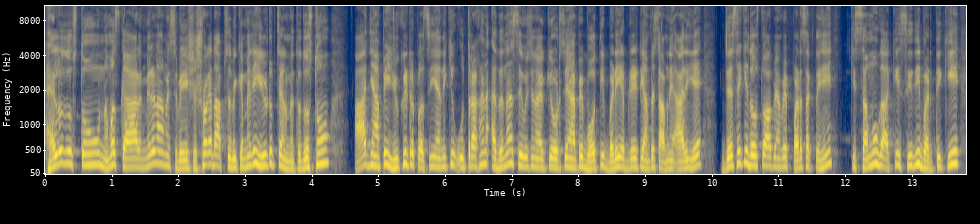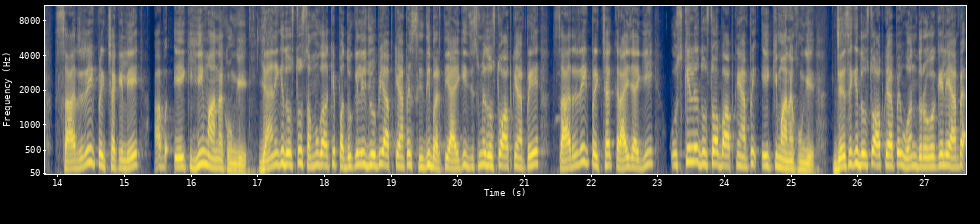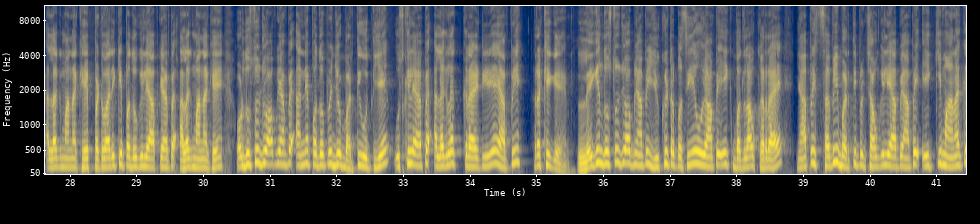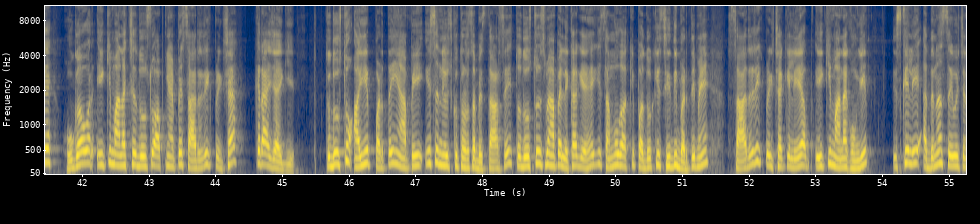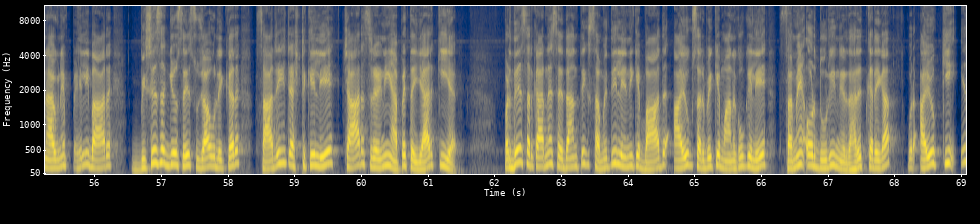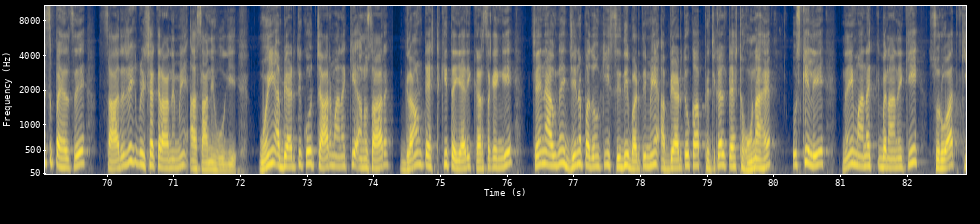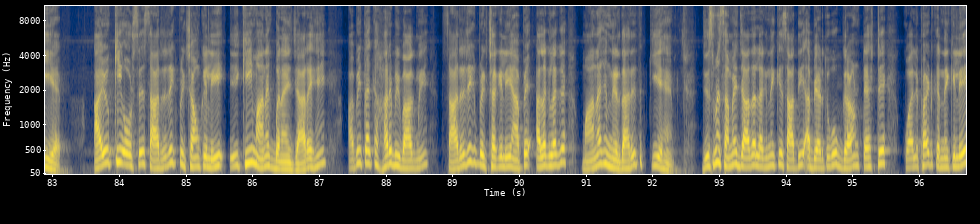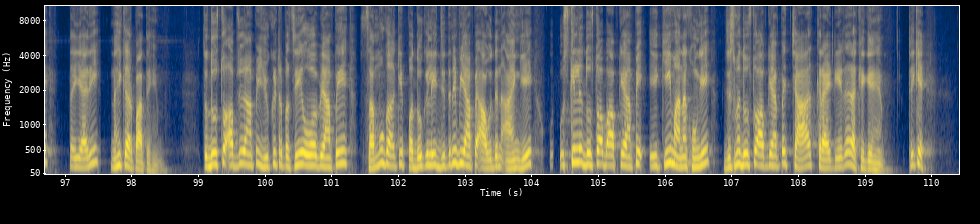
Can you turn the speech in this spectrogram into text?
Hello दोस्तों, नमस्कार। मेरा नाम है सुबेश, स्वागत आप सभी का मेरे यूट्यूब चैनल में। तो दोस्तों, आज यहाँ पे यूकी ट्रिपल सी यानी कि उत्तराखंड अदना सेवचन आयोग की ओर से यहाँ पे बहुत ही बड़ी अपडेट यहाँ पे सामने आ रही है। जैसे कि दोस्तों, आप यहाँ पे पढ़ सकते हैं कि समूह की सीधी भर्ती की शारीरिक परीक्षा के लिए अब एक ही मानक होंगे। यानी कि दोस्तों, समूह के पदों के लिए जो भी आपके यहाँ पे सीधी भर्ती आएगी, जिसमें दोस्तों आपके यहाँ पे शारीरिक परीक्षा कराई जाएगी उसके लिए दोस्तों अब आपके यहाँ पे एक ही मानक होंगे जैसे कि दोस्तों आपके यहाँ पे वन दरोगा के लिए यहाँ पे अलग मानक है पटवारी के पदों के लिए आपके यहाँ पे अलग मानक है और दोस्तों जो आपके यहाँ पे अन्य पदों पे जो भर्ती होती है उसके लिए यहाँ पे अलग अलग क्राइटेरिया यहाँ पे रखे गए हैं लेकिन दोस्तों जो आप यहाँ पे यूकी ट्रपसी है वो यहाँ पे एक बदलाव कर रहा है यहाँ पे सभी भर्ती परीक्षाओं के लिए आप यहाँ पे एक ही मानक होगा और एक ही मानक से दोस्तों आपके यहाँ पे शारीरिक परीक्षा कराई जाएगी तो दोस्तों, आइए पढ़ते हैं यहाँ पे इस न्यूज़ को थोड़ा सा विस्तार से। तो दोस्तों, इसमें यहाँ पे लिखा गया है कि समूह की पदों की सीधी भर्ती में शारीरिक परीक्षा के लिए अब एक ही मानक होंगे। इसके लिए अदना सेवचन आयोग ने पहली बार विशेषज्ञों से सुझाव लेकर शारीरिक टेस्ट के लिए चार श्रेणी यहाँ पे तैयार की है। प्रदेश सरकार ने सैद्धांतिक समिति लेने के बाद आयोग सर्वे के मानकों के लिए समय और दूरी निर्धारित करेगा और आयोग की इस पहल से शारीरिक परीक्षा कराने में आसानी होगी। वहीं अभ्यर्थी को चार मानक के अनुसार ग्राउंड टेस्ट की तैयारी कर सकेंगे। चयन आयोग ने जिन पदों की सीधी भर्ती में अभ्यर्थियों का फ़िज़िकल टेस्ट होना है, उसके लिए नए मानक बनाने की शुरुआत की है। आयोग की ओर से शारीरिक परीक्षाओं के लिए एक ही मानक बनाए जा रहे हैं। अभी तक हर विभाग में शारीरिक परीक्षा के लिए यहाँ पे अलग अलग मानक निर्धारित किए हैं, जिसमें समय ज़्यादा लगने के साथ ही अभ्यर्थियों को ग्राउंड टेस्ट क्वालिफाइड करने के लिए तैयारी नहीं कर पाते हैं। तो दोस्तों, अब जो यहाँ पे यूके ट्रिपल सी वो अब यहाँ पे समूह के पदों के लिए जितने भी यहाँ पे आवेदन आएँगे, उसके लिए दोस्तों, अब आपके यहाँ पे एक ही मानक होंगे, जिसमें दोस्तों आपके यहाँ पे चार क्राइटेरिया रखे गए हैं। ठीक है?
